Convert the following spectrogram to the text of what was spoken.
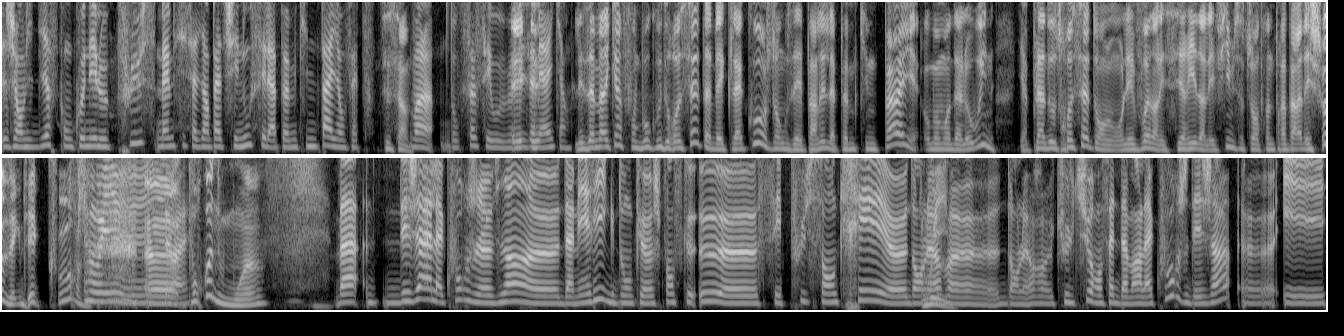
j'ai envie de dire ce qu'on connaît le plus, même si ça vient pas de chez nous, c'est la pumpkin pie en fait. C'est ça. Voilà. Donc ça, c'est euh, Et- les Américains. Les Américains font beaucoup de recettes avec la courge. Donc, vous avez parlé de la pumpkin pie au moment d'Halloween. Il y a plein d'autres recettes. On, on les voit dans les séries, dans les films. Ils sont toujours en train de préparer des choses avec des courges. Oui, oui, oui, Euh, vrai. pourquoi nous moins Bah, déjà, la courge vient euh, d'Amérique, donc euh, je pense que eux, euh, c'est plus ancré dans, Oui. leur, dans leur culture en fait d'avoir la courge déjà. et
